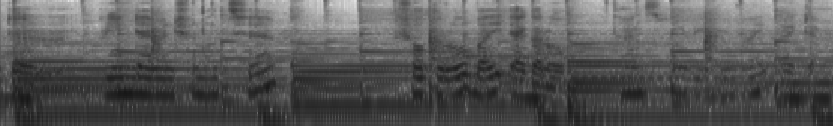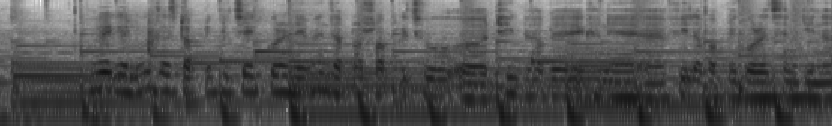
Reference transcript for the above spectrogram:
এটার প্রিন্ট ডাইমেনশন হচ্ছে সতেরো বাই এগারো। Thanks for review my item হয়ে গেল জাস্ট আপনি একটু চেক করে নেবেন যে আপনার সবকিছু আহ, ঠিকভাবে এখানে ফিল আপ আপনি করেছেন কিনা।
